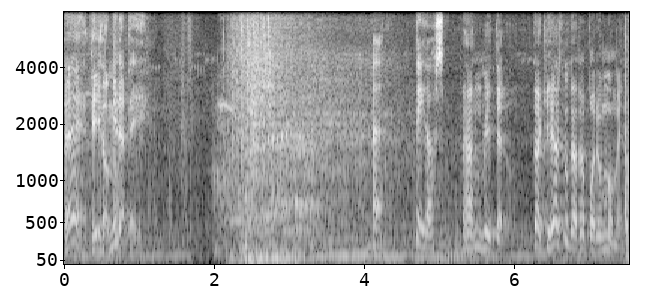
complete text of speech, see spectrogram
Eh, tío, mírate. Tíos, Admítelo. Aquí has dudado por un momento.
